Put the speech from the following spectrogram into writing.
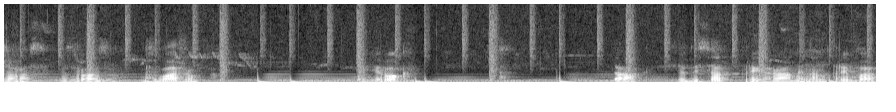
Зараз зразу зважу. Огірок. Так, 63 грами, нам треба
